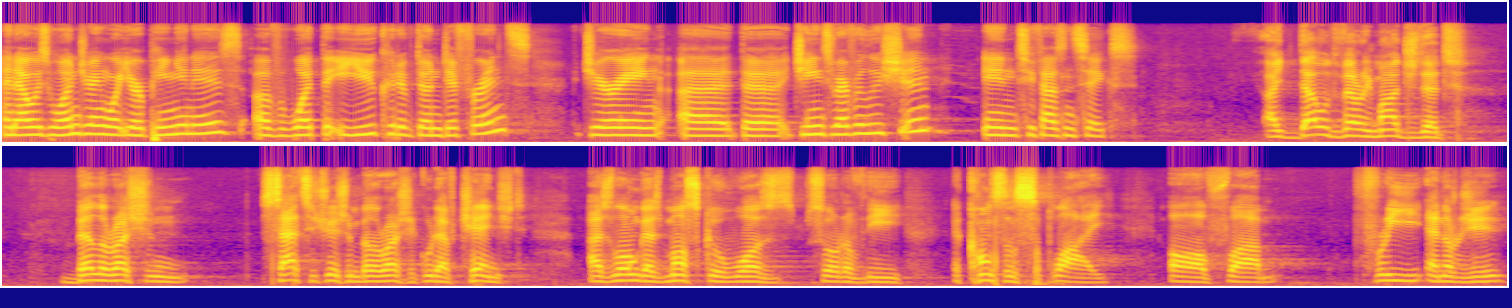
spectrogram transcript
and I was wondering what your opinion is of what the EU could have done different during uh, the jeans revolution in 2006. I doubt very much that Belarusian, sad situation in Belarus could have changed as long as Moscow was sort of the a constant supply of um, free energy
